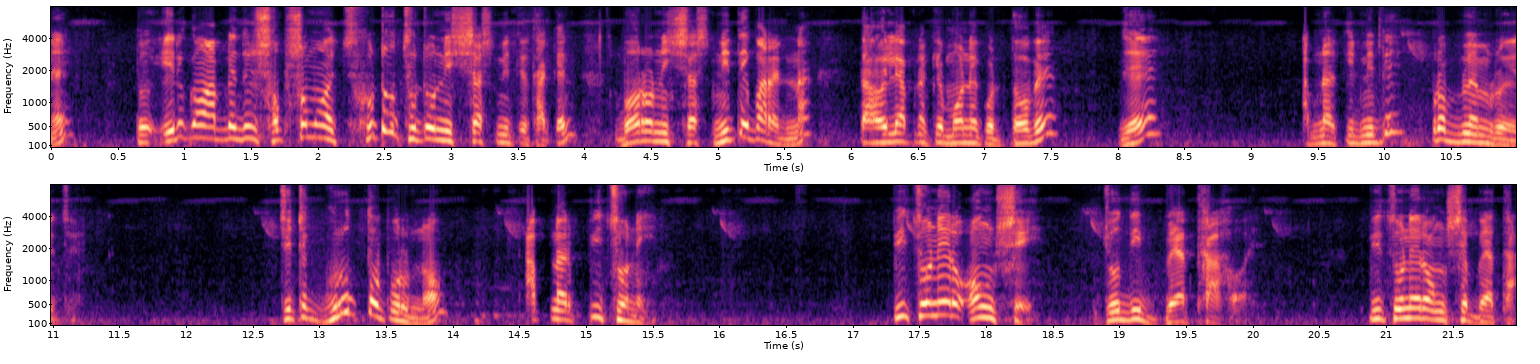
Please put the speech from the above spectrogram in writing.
নেয়। তো এরকম আপনি যদি সবসময় ছোট ছোট নিঃশ্বাস নিতে থাকেন, বড় নিঃশ্বাস নিতে পারেন না, তাহলে আপনাকে মনে করতে হবে যে আপনার কিডনিতে প্রবলেম রয়েছে। যেটা গুরুত্বপূর্ণ, আপনার পিছনে, পিছনের অংশে যদি ব্যথা হয়, পিছনের অংশে ব্যথা,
